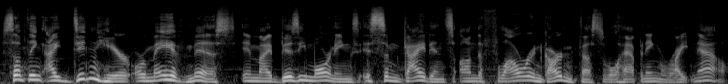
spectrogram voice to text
Something I didn't hear or may have missed in my busy mornings is some guidance on the Flower and Garden Festival happening right now.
